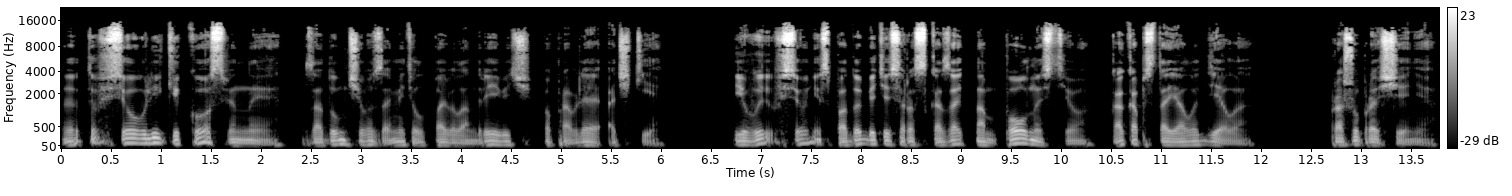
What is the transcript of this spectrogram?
«Это все улики косвенные», — задумчиво заметил Павел Андреевич, поправляя очки. «И вы все не сподобитесь рассказать нам полностью, как обстояло дело. Прошу прощения,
